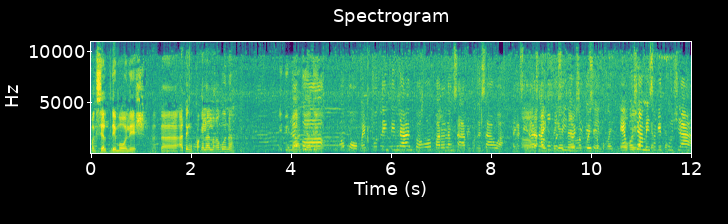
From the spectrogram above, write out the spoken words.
mag self-demolish. At uh, ating pakilala ka muna. May tindahan Opo, si ate. Opo, may puting tindahan po ako para lang sa aming mag-asawa. Kasi Ah. nasa ako po senior citizen. Kaya po Okay. siya, may sakit po siya.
